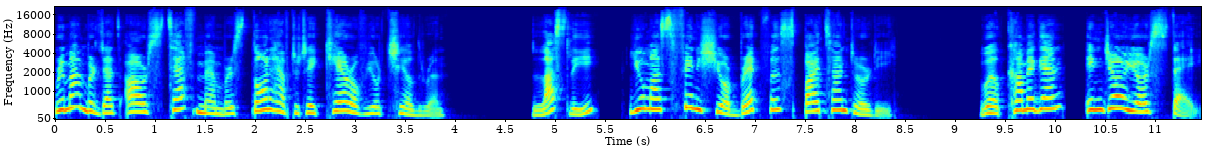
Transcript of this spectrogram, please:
remember that our staff members don't have to take care of your children. Lastly, you must finish your breakfast by 10:30. Welcome again. Enjoy your stay.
